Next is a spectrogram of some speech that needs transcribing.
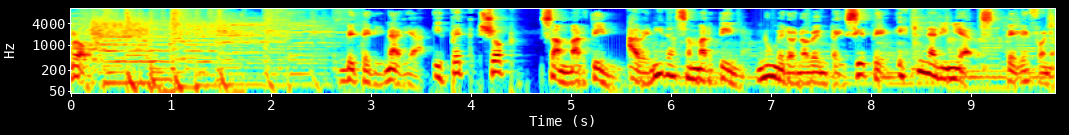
Rock. Veterinaria y Pet Shop San Martín, Avenida San Martín, número 97, esquina Liniers, teléfono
